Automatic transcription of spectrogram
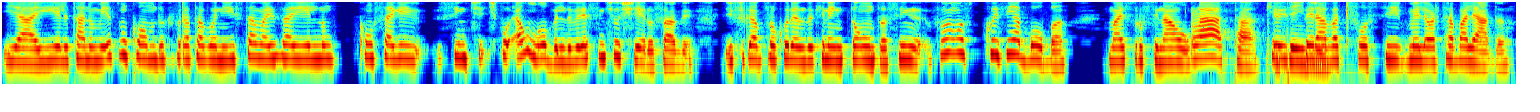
e aí ele tá no mesmo cômodo que o protagonista, mas aí ele não consegue sentir. Tipo, é um lobo, ele deveria sentir o cheiro, sabe? E ficar procurando que nem tonto, assim. Foi uma coisinha boba. Mais pro final. Ah, tá. Que eu Entendi. esperava que fosse melhor trabalhada.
